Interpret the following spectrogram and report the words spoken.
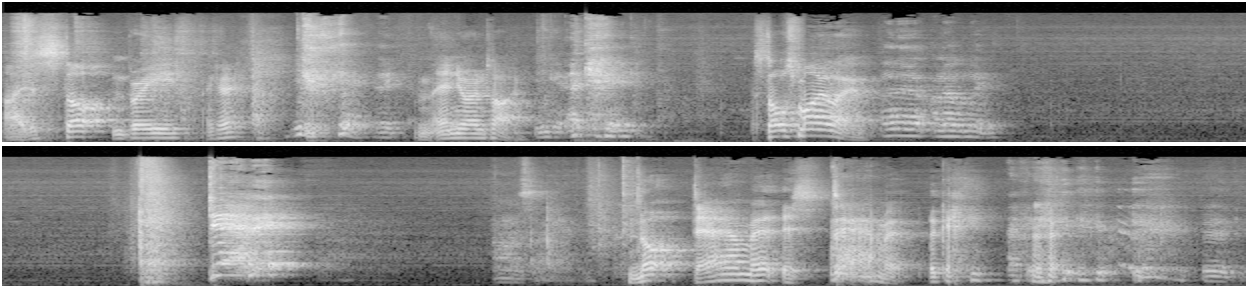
Alright, just stop and breathe, okay? okay, In your own time. okay. Stop smiling. I know, I know I. Damn it! Oh, sorry. Not damn it, it's damn it? Okay. okay.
